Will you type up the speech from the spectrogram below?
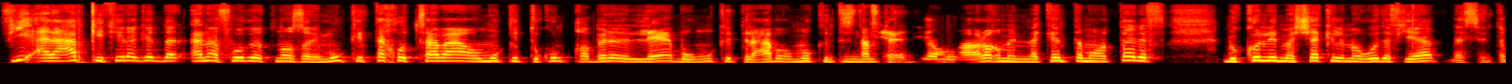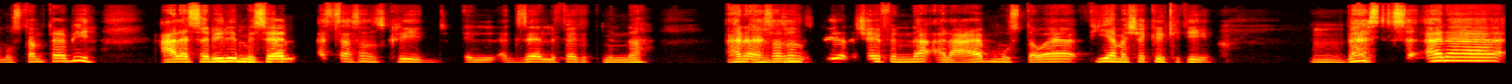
في ألعاب كتيرة جدا أنا في وجهة نظري ممكن تاخد سبعة وممكن تكون قابلة للعب وممكن تلعبها وممكن تستمتع. بيها وعلى الرغم إنك أنت معترف بكل المشاكل اللي موجودة فيها بس أنت مستمتع بيها على سبيل. المثال اساسن كريد الأجزاء اللي فاتت منها أنا اساسن. كريد أنا شايف إنها ألعاب مستواها فيها مشاكل كتير مم. بس أنا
